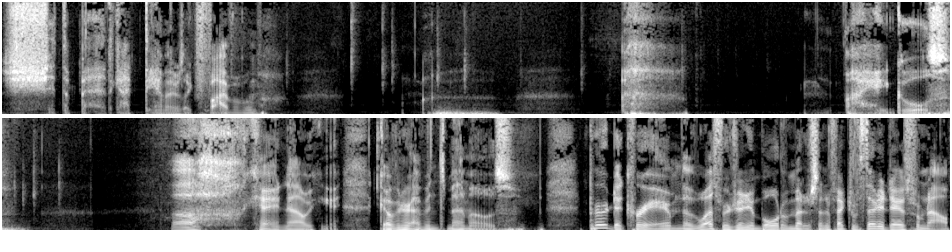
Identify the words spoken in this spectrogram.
Shit, the bed. God damn it, there's like five of them. I hate ghouls. Okay, now we can get Governor Evans' memos. Per decree, the West Virginia Board of Medicine, effective 30 days from now,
